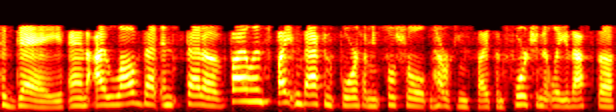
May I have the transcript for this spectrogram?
today. And I love that instead of violence, fighting back and forth, I mean, social networking sites, unfortunately, that's the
